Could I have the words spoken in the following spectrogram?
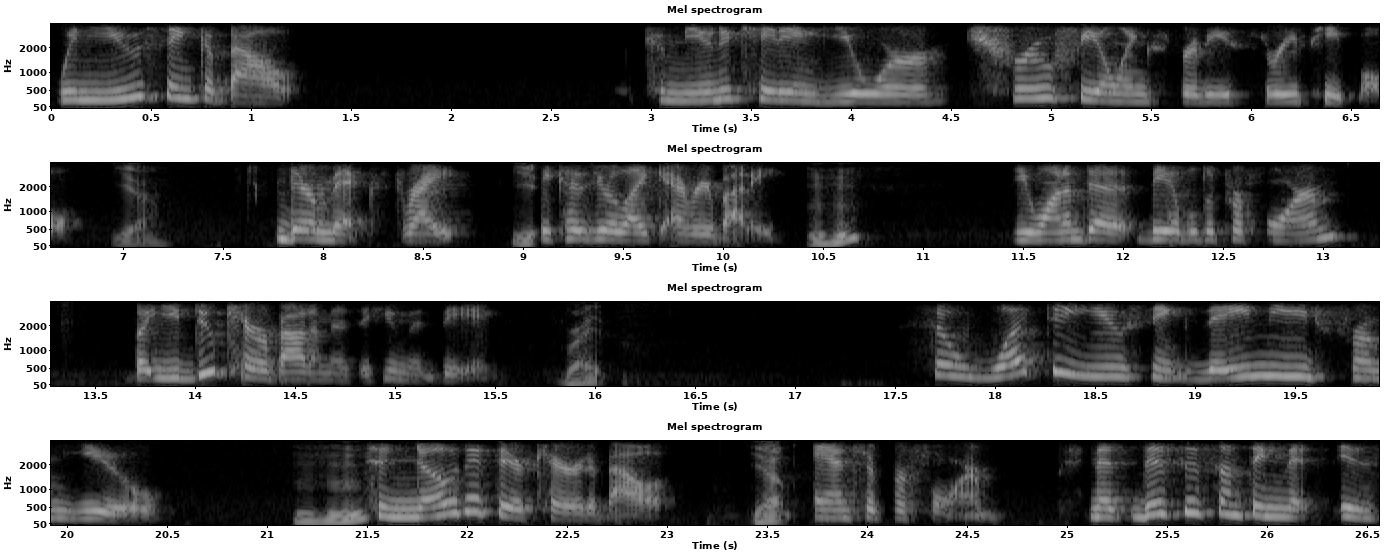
When you think about communicating your true feelings for these three people, Yeah. they're mixed, right? Yeah. Because you're like everybody. Mhm. You want them to be able to perform, but you do care about them as a human being. Right. So, what do you think they need from you Mm-hmm. to know that they're cared about Yep. and to perform? Now, this is something that is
